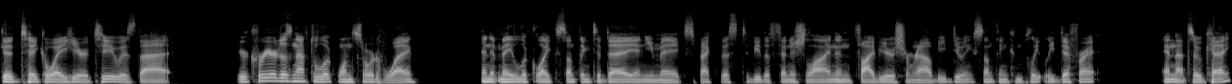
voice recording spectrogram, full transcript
good takeaway here too is that your career doesn't have to look one sort of way. And it may look like something today, and you may expect this to be the finish line, and five years from now, be doing something completely different. And that's okay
